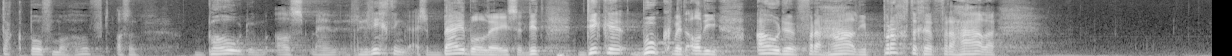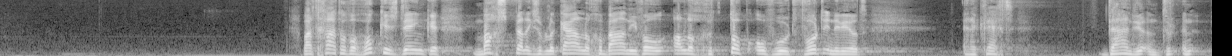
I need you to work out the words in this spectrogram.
dak boven mijn hoofd, als een bodem, als mijn richtingwijzer. Bijbel lezen. Dit dikke boek met al die oude verhalen, die prachtige verhalen. Maar het gaat over hokjes denken, machtspelletjes op lokaal of globaal niveau, alle getop over hoe het wordt in de wereld. En dan krijgt Daniel een, een,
